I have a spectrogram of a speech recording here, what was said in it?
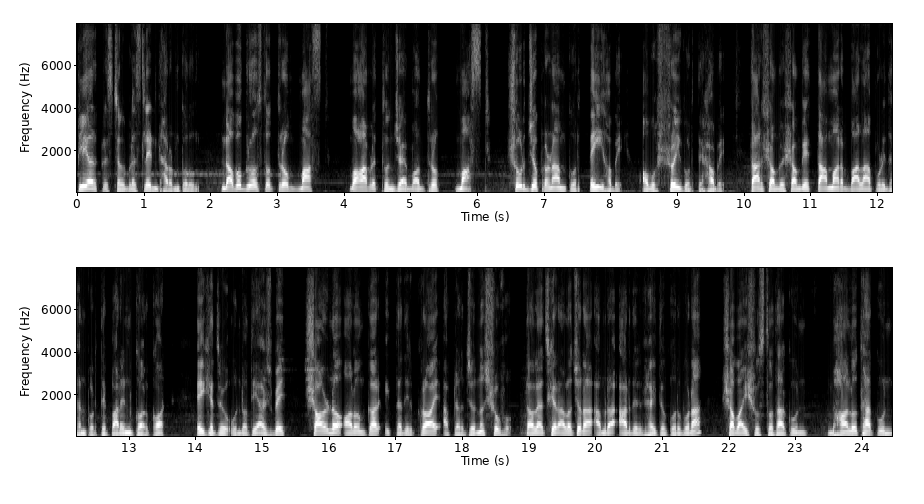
ক্লিয়ার ক্রিস্টাল ব্রেসলেট ধারণ করুন। নবগ্রহ স্তোত্র মাস্ট। মহামৃত্যুঞ্জয় মন্ত্র মাস্ট। সূর্য প্রণাম করতেই হবে, অবশ্যই করতে হবে। তার সঙ্গে সঙ্গে তামার বালা পরিধান করতে পারেন কর্কট। এই ক্ষেত্রে উন্নতি আসবে। স্বর্ণ অলংকার ইত্যাদির ক্রয় আপনার জন্য শুভ। তাহলে আজকের আলোচনা আমরা আর দীর্ঘায়িত করব না। সবাই সুস্থ থাকুন, ভালো থাকুন।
